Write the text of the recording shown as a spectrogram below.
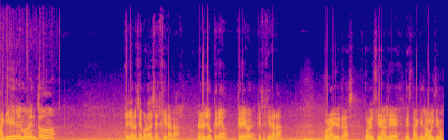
Aquí viene el momento que yo no sé por dónde se girará, pero yo creo, creo, ¿eh? que se girará por ahí detrás, por el final de, esta aquí, la última.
